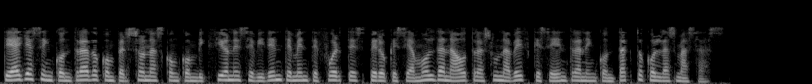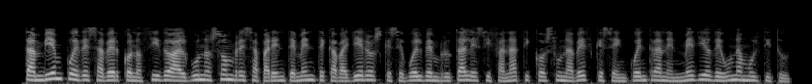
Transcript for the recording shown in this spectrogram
te hayas encontrado con personas con convicciones evidentemente fuertes pero que se amoldan a otras una vez que se entran en contacto con las masas. También puedes haber conocido a algunos hombres aparentemente caballeros que se vuelven brutales y fanáticos una vez que se encuentran en medio de una multitud.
